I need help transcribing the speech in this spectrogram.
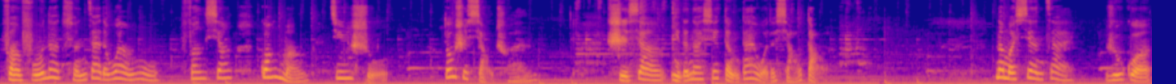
仿佛那存在的万物、芳香、光芒、金属，都是小船，驶向你的那些等待我的小岛。那么现在，如果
